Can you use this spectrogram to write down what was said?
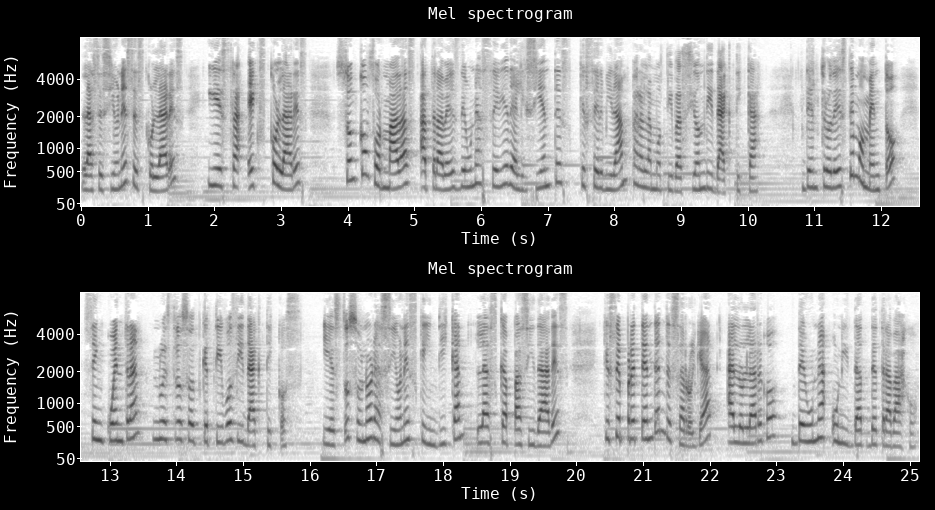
Las sesiones escolares y extraescolares son conformadas a través de una serie de alicientes que servirán para la motivación didáctica. Dentro de este momento se encuentran nuestros objetivos didácticos, y estos son oraciones que indican las capacidades que se pretenden desarrollar a lo largo de una unidad de trabajo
